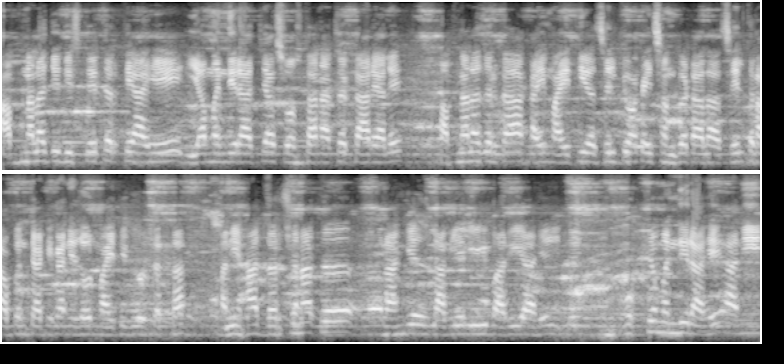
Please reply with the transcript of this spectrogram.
आपणाला जे दिसते तर ते आहे या मंदिराच्या संस्थानाचं कार्यालय. आपणाला जर का काही माहिती असेल किंवा काही संकट आलं असेल तर आपण त्या ठिकाणी जाऊन माहिती घेऊ शकता. आणि हा दर्शनात रांगे लागलेली ही बारी आहे. इथे मुख्य मंदिर आहे आणि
